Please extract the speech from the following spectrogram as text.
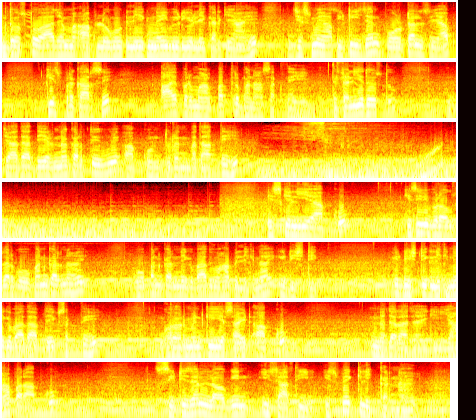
दोस्तों, आज हम आप लोगों के लिए एक नई वीडियो लेकर के आए हैं, जिसमें आप सिटीजन पोर्टल से आप किस प्रकार से आय प्रमाण पत्र बना सकते हैं। तो चलिए दोस्तों, ज़्यादा देर न करते हुए आपको हम तुरंत बताते हैं। इसके लिए आपको किसी भी ब्राउज़र को ओपन करना है। ओपन करने के बाद वहाँ पे लिखना है ई डिस्ट्रिक्ट ई डिस्ट्रिक्ट लिखने के बाद आप देख सकते हैं गवर्नमेंट की ये साइट आपको नज़र आ जाएगी। यहाँ पर आपको सिटीज़न लॉगिन ई साथी इस पर क्लिक करना है।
